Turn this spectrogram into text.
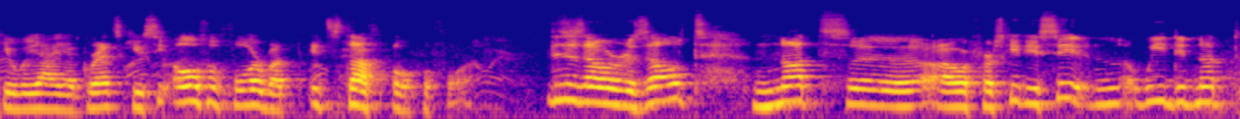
Here we are, yeah, Gretzky. You see 0 for 4, but it's tough 0 for 4. This is our result, not uh, our first hit. You see, we did not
